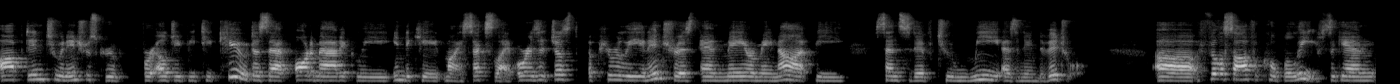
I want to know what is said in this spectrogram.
opt into an interest group for LGBTQ, does that automatically indicate my sex life? Or is it just a purely an interest and may or may not be sensitive to me as an individual. Uh, philosophical beliefs, again,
